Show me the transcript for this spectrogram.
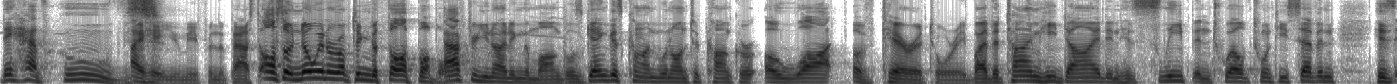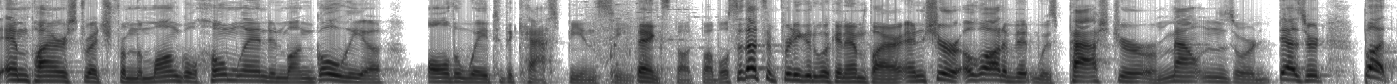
They have hooves. I hate you, me from the past. Also, no interrupting the thought bubble. After uniting the Mongols, Genghis Khan went on to conquer a lot of territory. By the time he died in his sleep in 1227, his empire stretched from the Mongol homeland in Mongolia all the way to the Caspian Sea. Thanks, Thought Bubble. So that's a pretty good looking empire, and sure, a lot of it was pasture or mountains or desert, but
